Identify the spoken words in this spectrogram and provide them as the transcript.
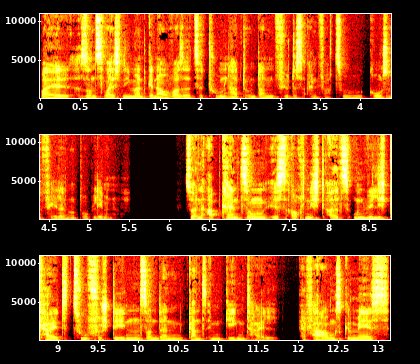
weil sonst weiß niemand genau, was er zu tun hat und dann führt es einfach zu großen Fehlern und Problemen. So eine Abgrenzung ist auch nicht als Unwilligkeit zu verstehen, sondern ganz im Gegenteil. Erfahrungsgemäß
